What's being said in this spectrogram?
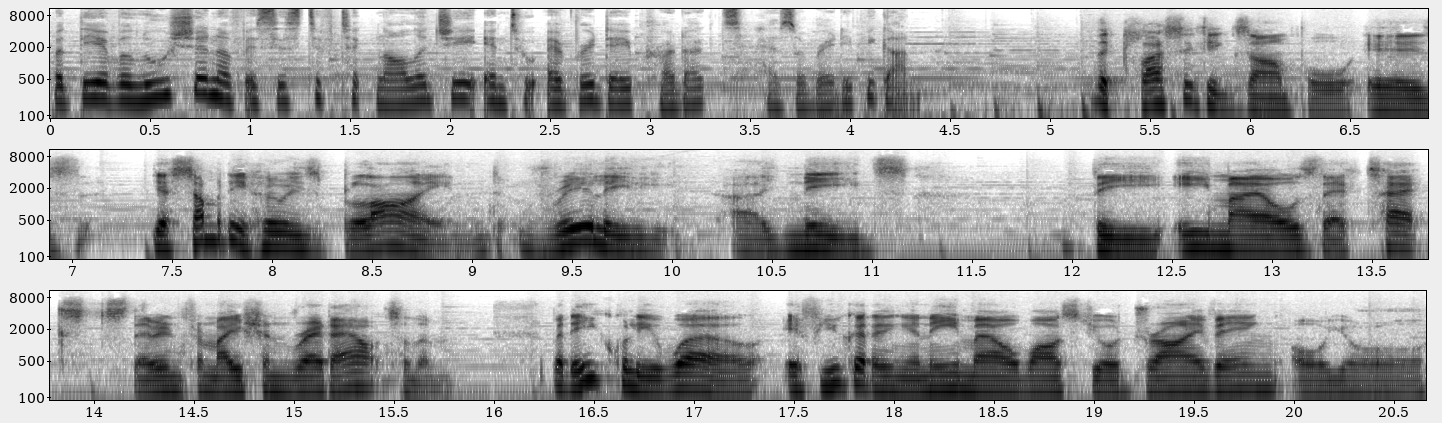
But the evolution of assistive technology into everyday products has already begun. The classic example is yes, somebody who is blind really uh, needs the emails, their texts, their information read out to them. But equally well, if you're getting an email whilst you're driving or you're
